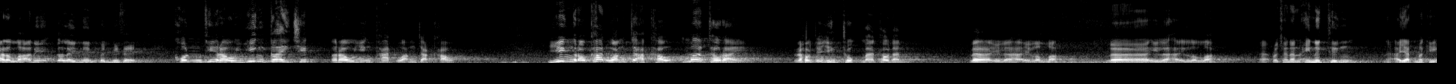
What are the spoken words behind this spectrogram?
านัลลอฮ์อันนี้ก็เลยเน้นเป็นพิเศษ คนที่เรายิ่งใกล้ชิด เรายิ่งคาดหวังจากเขา ยิ่งเราคาดหวังจากเขามากเท่าไหร่ เราจะยิ่งทุกข์มากเท่านั้นลาอิลาฮะอิลลัลลอฮ์ลาอิลาฮะอิลลัลลอฮ์ เพราะฉะนั้นให้นึกถึงอายัดเมื่อกี้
